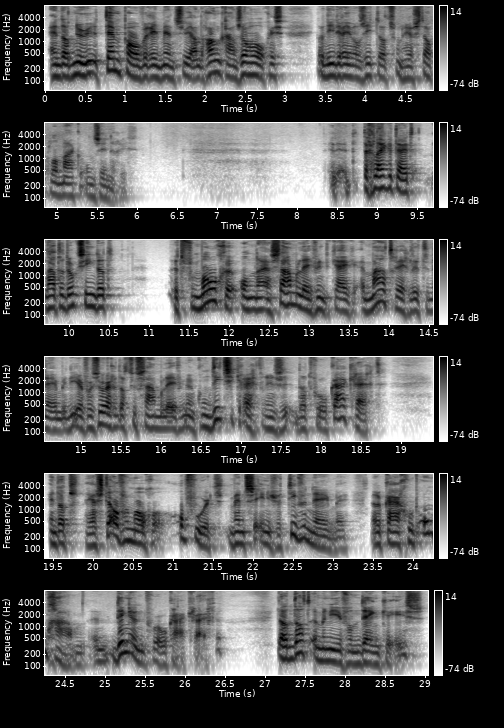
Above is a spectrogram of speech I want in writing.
En dat nu het tempo waarin mensen weer aan de gang gaan zo hoog is, dat iedereen wel ziet dat zo'n herstelplan maken onzinnig is. Tegelijkertijd laat het ook zien dat het vermogen om naar een samenleving te kijken en maatregelen te nemen die ervoor zorgen dat zo'n samenleving een conditie krijgt waarin ze dat voor elkaar krijgt. En dat herstelvermogen opvoert, mensen initiatieven nemen, met elkaar goed omgaan en dingen voor elkaar krijgen dat dat een manier van denken is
